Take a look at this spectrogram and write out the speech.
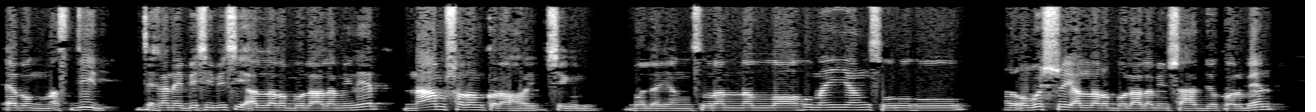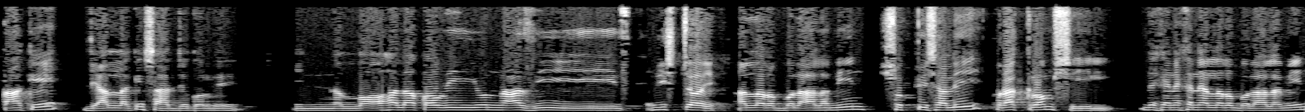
এবং মসজিদ, যেখানে বেশি বেশি আল্লাহ রব্বুল আলমিনের নাম স্মরণ করা হয় সেগুলো। ওয়ালায়ানসুরান্নাল্লাহু মাইয়ানসুরুহু আর অবশ্যই আল্লাহ রব্বুল আলমিন সাহায্য করবেন তাকে যে আল্লাহকে সাহায্য করবে। নিশ্চয় আল্লাহ রব্বুল আলামিন শক্তিশালী, পরাক্রমশীল। দেখেন এখানে আল্লাহ রব্বুল আলামিন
